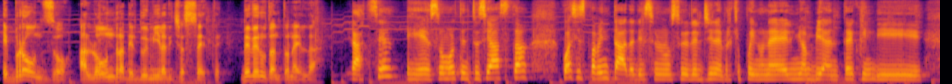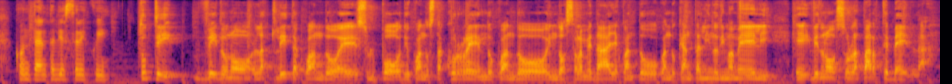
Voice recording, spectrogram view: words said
e bronzo a Londra del 2017. Benvenuta Antonella. Grazie e sono molto entusiasta, quasi spaventata di essere in uno studio del genere perché poi non è il mio ambiente, quindi contenta di essere qui. Tutti vedono l'atleta quando è sul podio, quando sta correndo, quando indossa la medaglia, quando, quando canta l'inno di Mameli e vedono solo la parte bella.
